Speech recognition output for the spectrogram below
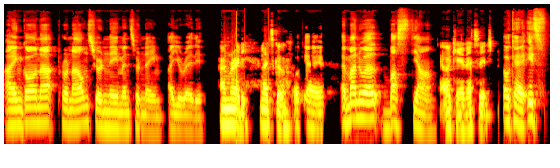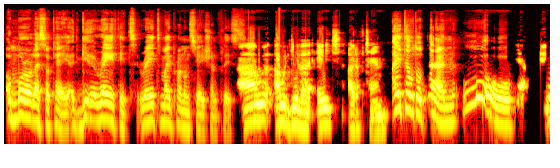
I'm gonna pronounce your name and surname. Are you ready? I'm ready. Let's go. Okay. Emmanuel Bastien. Okay, that's it. Okay, it's uh, more or less okay. rate it. Rate my pronunciation, please. I would, I would give a 8 out of 10. 8 out of 10? Ooh. Yeah.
